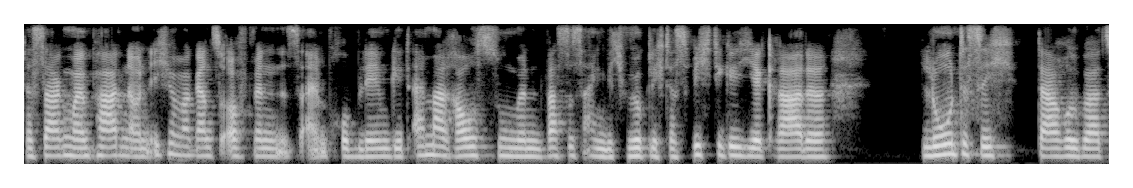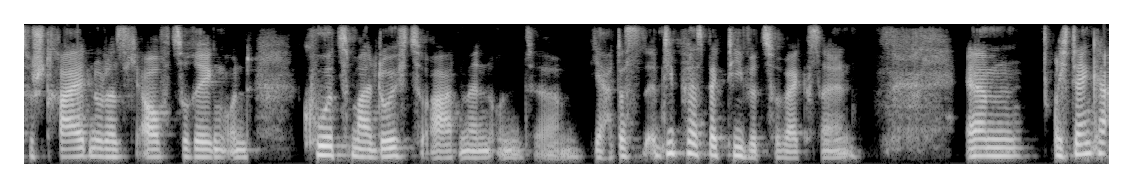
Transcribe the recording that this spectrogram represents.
Das sagen mein Partner und ich immer ganz oft, wenn es ein Problem geht. Einmal rauszoomen, was ist eigentlich wirklich das Wichtige hier gerade? Lohnt es sich, darüber zu streiten oder sich aufzuregen und kurz mal durchzuatmen und ähm, ja, das, die Perspektive zu wechseln. Ähm, ich denke,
